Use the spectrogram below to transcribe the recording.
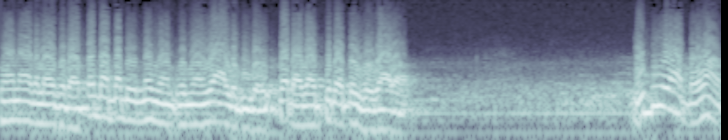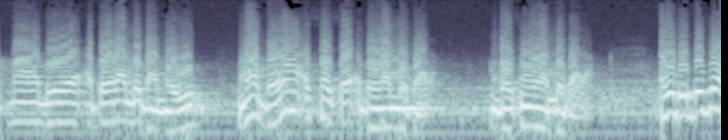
ချမ်းသာတယ်လို့ဆိုတော့သောတာပတ္တိမဉ္ဇဉ်ပညာရလို့ဒီလိုသောတာပန်ဖြစ်တဲ့ပုဂ္ဂိုလ်ကတော့ဒုတိယဘဝမှာတည်းအပေကလွတ်တာမဟုတ်ဘူး။နောက်ဘဝအဆက်ဆက်အပေကလွတ်တာ။ဘယ်စင်းကလွတ်တာ။အဲဒီဒုတိယ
